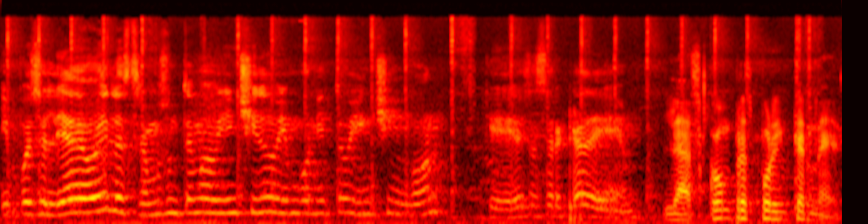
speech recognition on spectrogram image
Y pues el día de hoy les traemos un tema bien chido, bien bonito, bien chingón, que es acerca de Las compras por internet.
